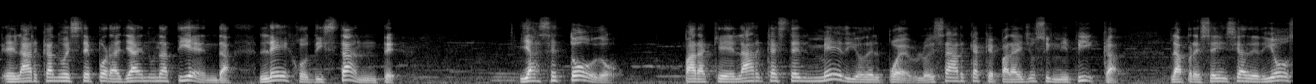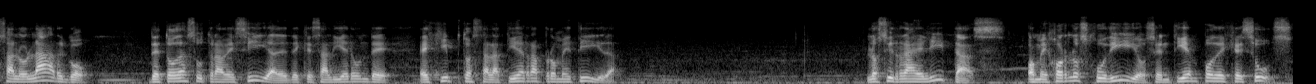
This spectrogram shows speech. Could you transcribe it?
el arca no esté por allá en una tienda, lejos, distante. Y hace todo para que el arca esté en medio del pueblo. Esa arca que para ellos significa la presencia de Dios a lo largo de toda su travesía desde que salieron de Egipto hasta la tierra prometida. Los israelitas, o mejor los judíos en tiempo de Jesús,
